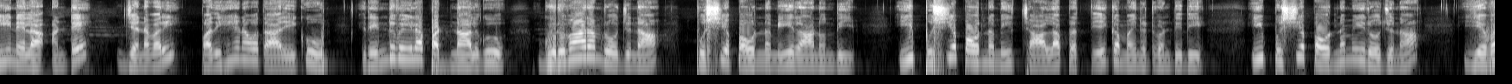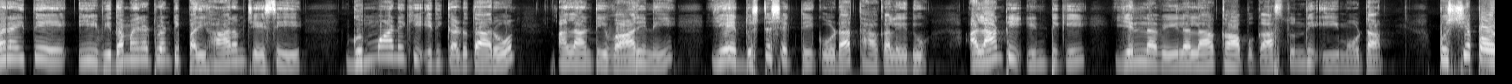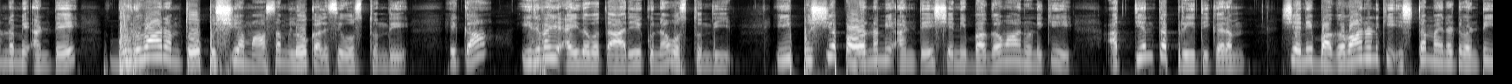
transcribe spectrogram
ఈ నెల అంటే జనవరి పదిహేనవ తారీఖు రెండు వేల పద్నాలుగు గురువారం రోజున పుష్య పౌర్ణమి రానుంది. ఈ పుష్య పౌర్ణమి చాలా ప్రత్యేకమైనటువంటిది. ఈ పుష్య పౌర్ణమి రోజున ఎవరైతే ఈ విధమైనటువంటి పరిహారం చేసి గుమ్మానికి ఇది కడుతారో అలాంటి వారిని ఏ దుష్టశక్తి కూడా తాకలేదు. అలాంటి ఇంటికి ఎల్లవేళలా కాపు కాస్తుంది ఈ మూట. పుష్య పౌర్ణమి అంటే గురువారంతో పుష్య మాసంలో కలిసి వస్తుంది. ఇక ఇరవై ఐదవ తారీఖున వస్తుంది. ఈ పుష్య పౌర్ణమి అంటే శని భగవానునికి అత్యంత ప్రీతికరం. శని భగవానునికి ఇష్టమైనటువంటి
